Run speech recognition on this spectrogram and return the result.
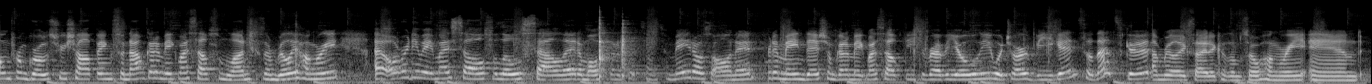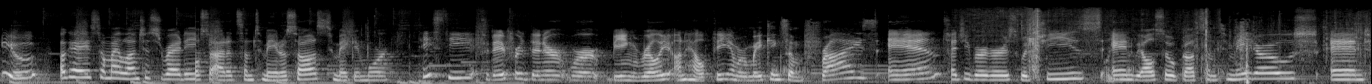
Home from grocery shopping, so now I'm gonna make myself some lunch because I'm really hungry. I already made myself a little salad. I'm also gonna put some tomatoes on it. For the main dish, I'm gonna make myself these ravioli, which are vegan, so that's good. I'm really excited because I'm so hungry and ew. Okay, so my lunch is ready. Also added some tomato sauce to make it more tasty. Today for dinner, we're being really unhealthy and we're making some fries and veggie burgers with cheese. And we also got some tomatoes and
